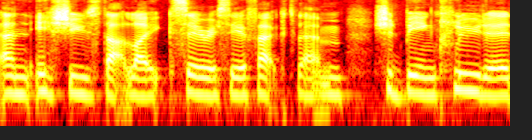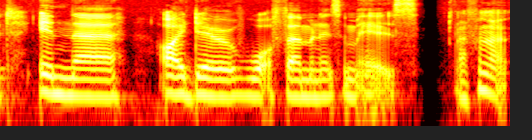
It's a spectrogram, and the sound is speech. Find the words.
and issues that like seriously affect them should be included in their idea of what feminism is. I think that,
